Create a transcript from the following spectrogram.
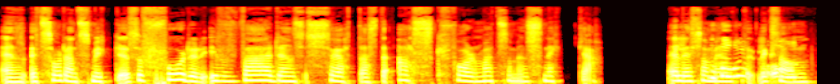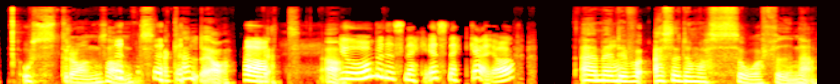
en, ett sådant smycke så får du det i världens sötaste ask format som en snäcka. Eller som ett liksom, ostron, sånt. Jag kallar, ja, ja. ja. Jo, men en, snäck, en snäcka, ja. Äh, men ja. det var, alltså, de var så fina.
